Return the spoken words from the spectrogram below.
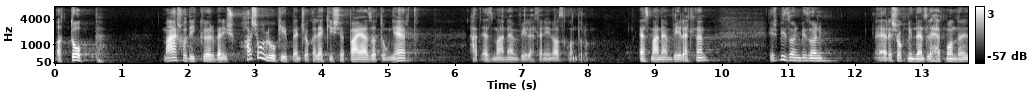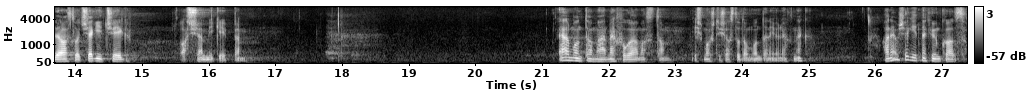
a top második körben is hasonlóképpen csak a legkisebb pályázatunk nyert, hát ez már nem véletlen, én azt gondolom. Ez már nem véletlen. És bizony, bizony, erre sok mindent lehet mondani, de azt, hogy segítség, az semmiképpen. Elmondtam már, megfogalmaztam, és most is azt tudom mondani önöknek. Ha nem segít nekünk az,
